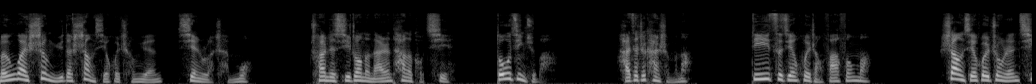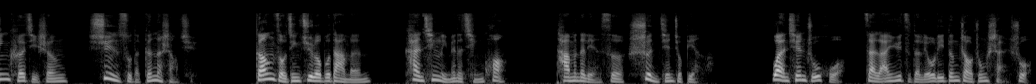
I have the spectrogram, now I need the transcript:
门外剩余的上协会成员陷入了沉默。穿着西装的男人叹了口气：“都进去吧，还在这看什么呢？第一次见会长发疯吗？”上协会众人轻咳几声，迅速的跟了上去。刚走进俱乐部大门，看清里面的情况，他们的脸色瞬间就变了。万千烛火在蓝鱼子的琉璃灯罩中闪烁，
